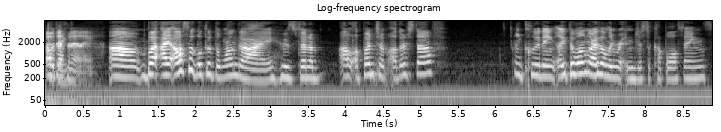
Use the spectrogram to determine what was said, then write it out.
Oh, definitely. Um, but I also looked up the one guy who's done a a, a bunch of other stuff, including like the one guy's only written just a couple of things,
